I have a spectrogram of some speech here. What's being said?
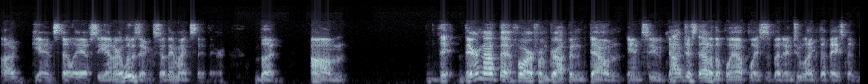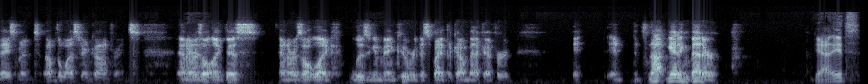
against LAFC and are losing, so they might stay there. But um, they, they're not that far from dropping down into not just out of the playoff places, but into like the basement basement of the Western Conference. And a result like this, and a result like losing in Vancouver despite the comeback effort, it, it it's not getting better. Yeah, it's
